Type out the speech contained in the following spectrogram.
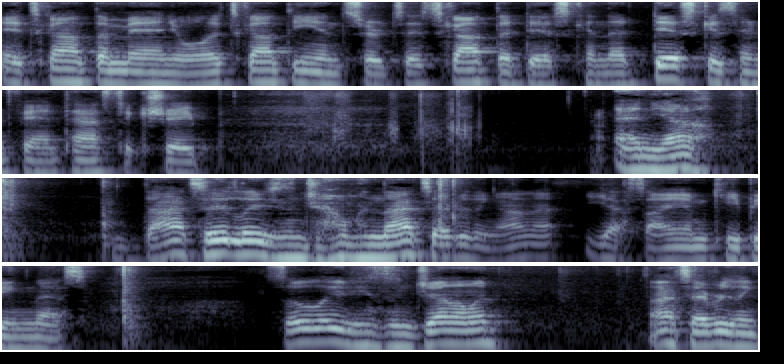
It's got the manual, it's got the inserts, it's got the disc, and the disc is in fantastic shape. And yeah, that's it, ladies and gentlemen. That's everything. I, yes, I am keeping this. So, ladies and gentlemen, that's everything.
